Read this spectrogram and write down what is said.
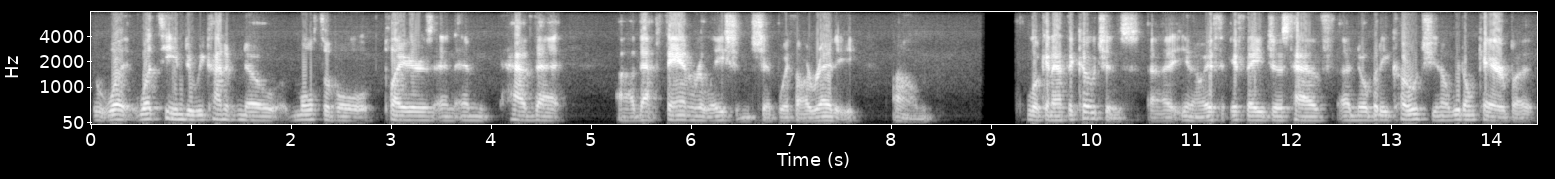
what what team do we kind of know multiple players and and have that uh, that fan relationship with already? Um, looking at the coaches, uh, you know, if if they just have a nobody coach, you know, we don't care. But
